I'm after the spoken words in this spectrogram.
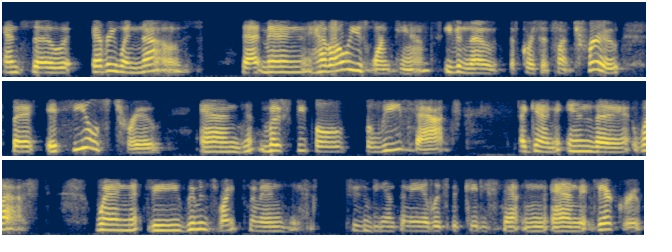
And so everyone knows that men have always worn pants, even though, of course, it's not true, but it feels true and most people believe that, again, in the West. When the women's rights women, Susan B. Anthony, Elizabeth Cady Stanton, and their group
